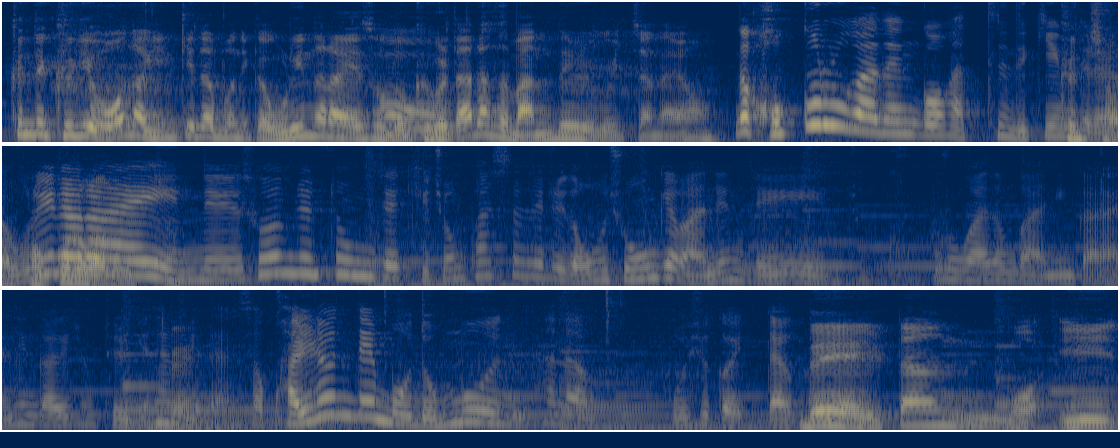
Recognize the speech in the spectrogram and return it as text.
근데 그게 워낙 인기다 보니까 우리나라에서도 어. 그걸 따라서 만들고 있잖아요. 그러니까 거꾸로 가는 것 같은 느낌이 그쵸, 들어요. 거꾸로 우리나라에 있죠. 있는 소염진 통제 기존 파스들이 너무 좋은 게 많은데 좀 거꾸로 가는 거 아닌가라는 생각이 좀 들긴 네. 합니다. 그래서 관련된 뭐 논문 하나 보실 거 있다고. 네, 일단 음. 뭐 이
